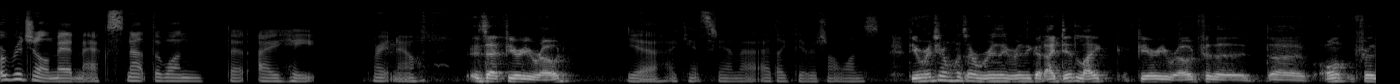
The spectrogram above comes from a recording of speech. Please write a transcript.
Original Mad Max, not the one that I hate right now. Is that Fury Road? Yeah, I can't stand that. I like the original ones. The original ones are really, really good. I did like Fury Road for the the for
